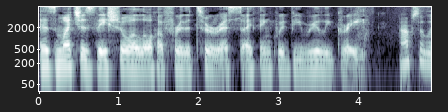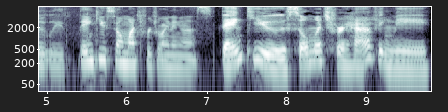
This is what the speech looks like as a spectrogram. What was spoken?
as much as they show aloha for the tourists, I think would be really great. Absolutely. Thank you so much for joining us. Thank you so much for having me.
